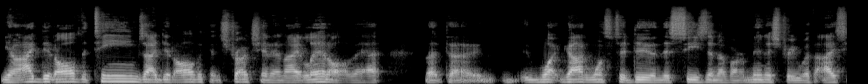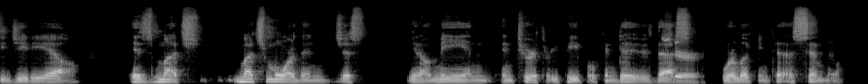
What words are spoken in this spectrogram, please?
you know, I did all the teams, I did all the construction, and I led all that. But uh, what God wants to do in this season of our ministry with ICGDL is much, much more than just you know me and, and two or three people can do. Thus, sure. we're looking to assemble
